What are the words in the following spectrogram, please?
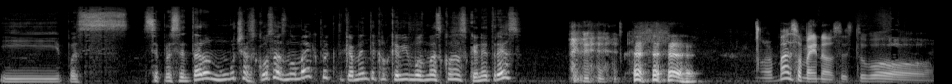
Y pues se presentaron muchas cosas, ¿no, Mike? Prácticamente creo que vimos más cosas que en E E3. Más o menos, estuvo.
